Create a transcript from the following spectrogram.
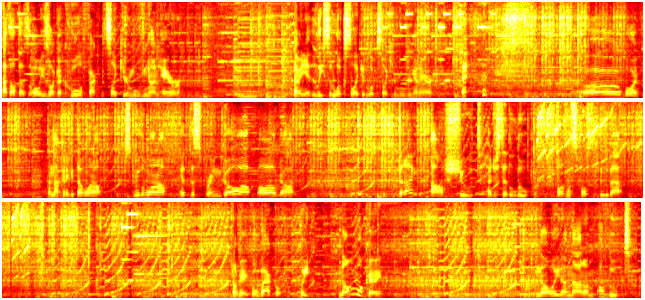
I thought that's always like a cool effect. It's like you're moving on air. I mean, at least it looks like it looks like you're moving on air. oh boy. I'm not gonna get that one up. Screw the one up. Hit the spring. Go up. Oh god. Did I? Oh shoot. I just did a loop. I Wasn't supposed to do that. Okay, go back. Wait. No, I'm okay. No, wait, I'm not. I'm, I looped.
